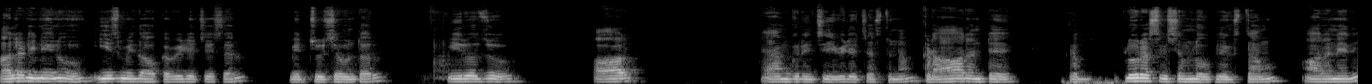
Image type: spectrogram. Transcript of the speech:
ఆల్రెడీ నేను ఈజ్ మీద ఒక వీడియో చేశాను. మీరు చూసే ఉంటారు. ఈరోజు ఆర్ యామ్ గురించి వీడియో చేస్తున్నాం. ఇక్కడ ఆర్ అంటే ఇక్కడ ప్లూరస్ విషయంలో ఉపయోగిస్తాము. ఆర్ అనేది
